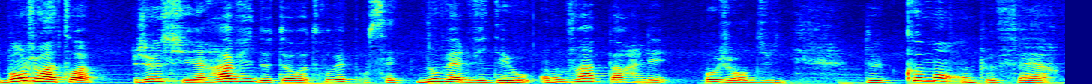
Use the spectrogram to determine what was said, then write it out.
Bonjour à toi, je suis ravie de te retrouver pour cette nouvelle vidéo. On va parler aujourd'hui de comment on peut faire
